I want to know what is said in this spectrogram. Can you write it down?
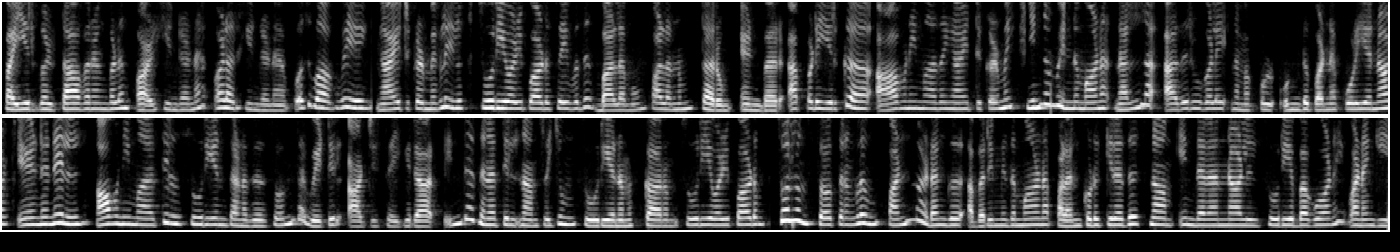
பயிர்கள் தாவரங்களும் வாழ்கின்றன வளர்கின்றன. பொதுவாகவே ஞாயிற்றுக்கிழமைகளில் சூரிய வழிபாடு செய்வது பலமும் பலனும் தரும் என்பர். அப்படி இருக்க ஆவணி மாத ஞாயிற்றுக்கிழமை இன்னும் இன்னுமான நல்ல அதிர்வுகளை நமக்குள் உண்டு பண்ணக்கூடிய நாள். ஏனெனில் ஆவணி மாதத்தில் சூரியன் தனது சொந்த வீட்டில் ஆட்சி செய்கிறார். இந்த தினத்தில் நாம் செய்யும் சூரிய நமஸ்காரம் சூரிய வழிபாடும் சொல்லும் ஸ்தோத்திரங்களும் பன்மடங்கு அபரிமிதமான பலன் கொடுக்கிறது. நாம் இந்த நன்னாளில் சூரிய பகவானை வணங்கி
